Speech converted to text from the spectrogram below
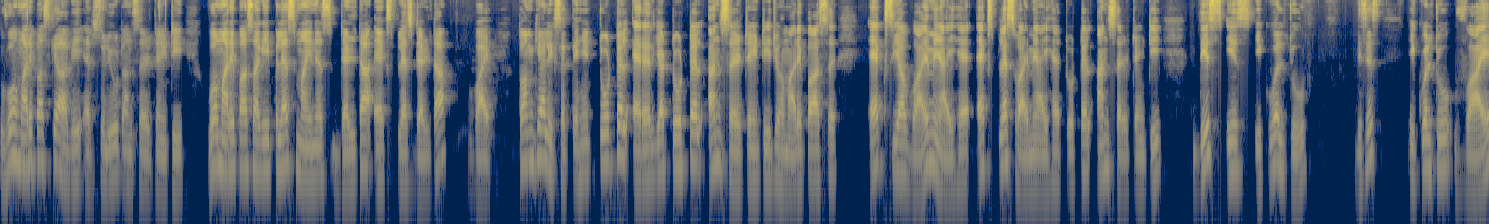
तो वो हमारे पास क्या आ गई? एब्सोल्यूट अनसर्टेनिटी वो हमारे पास आ गई plus minus delta x plus delta y तो हम क्या लिख सकते हैं? टोटल एरर या टोटल अनसर्टेनिटी जो हमारे पास एक्स या वाई में आई है एक्स प्लस वाई में आई है total uncertainty this is equal to this is equal to y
